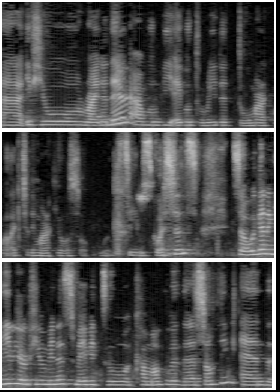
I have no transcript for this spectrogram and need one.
Uh, if you write it there, I will be able to read it to Mark. Well, actually, Mark, you also will see these questions. So we're going to give you a few minutes maybe to come up with uh, something. And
